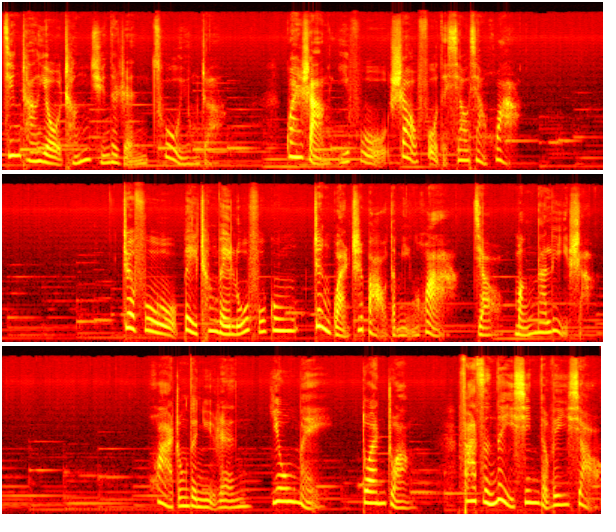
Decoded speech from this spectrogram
经常有成群的人簇拥着观赏一幅少妇的肖像画。这幅被称为卢浮宫镇馆之宝的名画叫《蒙娜丽莎》。画中的女人优美、端庄，发自内心的微笑，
